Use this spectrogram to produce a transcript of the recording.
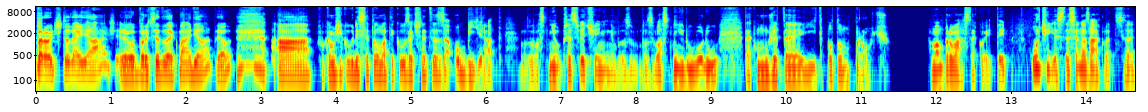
proč to tak děláš, nebo proč se to tak má dělat, jo. A v okamžiku, kdy se tou matikou začnete zaobírat z vlastního přesvědčení nebo z vlastních důvodů, tak můžete jít potom proč. A mám pro vás takový tip. Určitě jste se na základce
